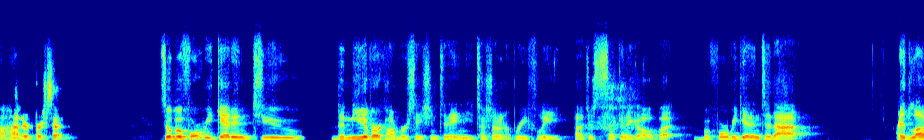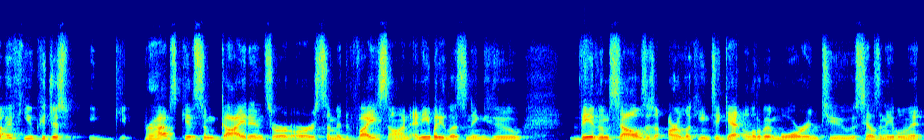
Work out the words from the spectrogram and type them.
100%. So before we get into the meat of our conversation today, and you touched on it briefly uh, just a second ago, but before we get into that, I'd love if you could just perhaps give some guidance or, or some advice on anybody listening who they themselves are looking to get a little bit more into sales enablement,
